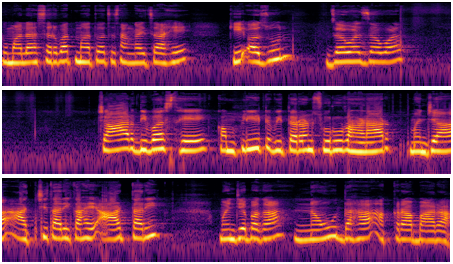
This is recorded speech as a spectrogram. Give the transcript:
तुम्हाला सर्वात महत्त्वाचं सांगायचं आहे की अजून जवळजवळ चार दिवस हे कंप्लीट वितरण सुरू राहणार. म्हणजे आजची तारीख आहे आठ तारीख. म्हणजे बघा नऊ दहा अकरा बारा.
